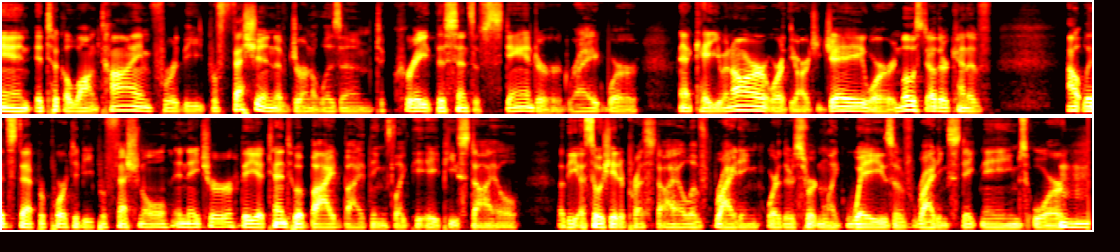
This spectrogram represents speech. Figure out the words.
and it took a long time for the profession of journalism to create this sense of standard, right? Where at KUNR or the RGJ or most other kind of outlets that purport to be professional in nature, they tend to abide by things like the AP style, the Associated Press style of writing, where there's certain like ways of writing stake names or mm-hmm.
